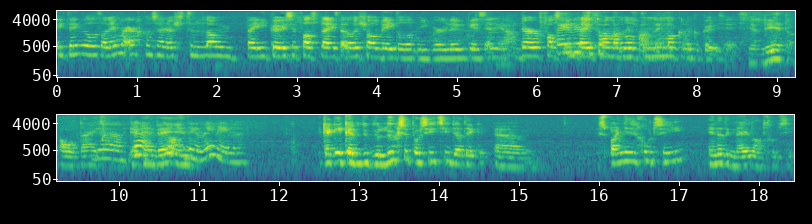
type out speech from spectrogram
Ik denk dat het alleen maar erg kan zijn als je te lang bij die keuze vast blijft en als je al weet dat het niet meer leuk is en Ja. er vast in blijft hangen dat het een makkelijke keuze is. Je leert er altijd Ja. van. Kijk, ja, en, dingen meenemen. Kijk, ik heb natuurlijk de luxe positie dat ik ehm, Spanje goed zie en dat ik Nederland goed zie.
